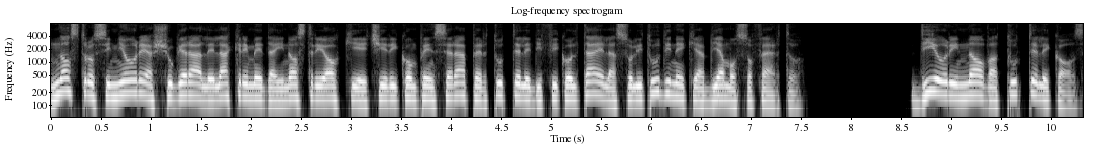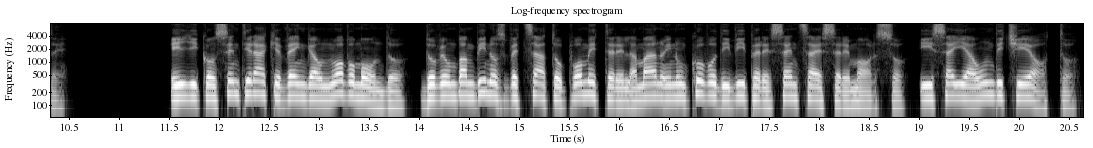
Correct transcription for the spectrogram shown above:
Nostro Signore asciugherà le lacrime dai nostri occhi e ci ricompenserà per tutte le difficoltà e la solitudine che abbiamo sofferto. Dio rinnova tutte le cose. Egli consentirà che venga un nuovo mondo, dove un bambino svezzato può mettere la mano in un covo di vipere senza essere morso. Isaia 11 e 8.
